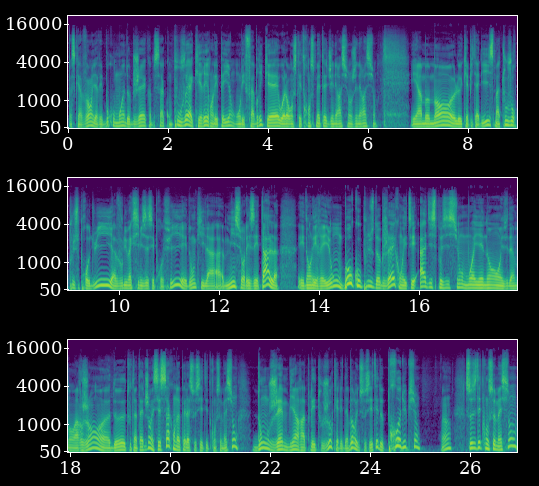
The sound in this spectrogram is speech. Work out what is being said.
Parce qu'avant, il y avait beaucoup moins d'objets comme ça qu'on pouvait acquérir en les payant. On les fabriquait ou alors on se les transmettait de génération en génération. Et à un moment, le capitalisme a toujours plus produit, a voulu maximiser ses profits, et donc il a mis sur les étals et dans les rayons beaucoup plus d'objets qui ont été à disposition, moyennant évidemment argent, euh, de tout un tas de gens. Et c'est ça qu'on appelle la société de consommation, dont j'aime bien rappeler toujours qu'elle est d'abord une société de production. Hein. Société de consommation,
